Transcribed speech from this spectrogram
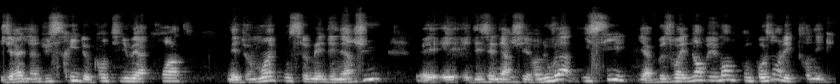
je dirais, de l'industrie de continuer à croître, mais de moins consommer d'énergie et, et, et, des énergies renouvelables. Ici, il y a besoin énormément de composants électroniques.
